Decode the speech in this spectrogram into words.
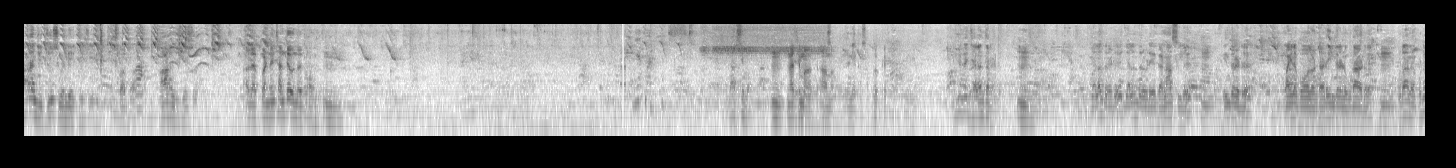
ఆరెంజ్ జ్యూస్ నుండి ఎత్తించి ఇది ఆరెంజ్ జ్యూస్ అది ఎప్పటి నుంచి అంతే ఉంది నరసింహ నరసింహ ఆమా ఓకే ఇది జలంతర్ అంటే జలంధరుడు జలంధరుడు గణాసులు ఇంద్రుడు పైన పోవాలంటాడు ఇంద్రుని ఉడాడు. ఉడానప్పుడు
